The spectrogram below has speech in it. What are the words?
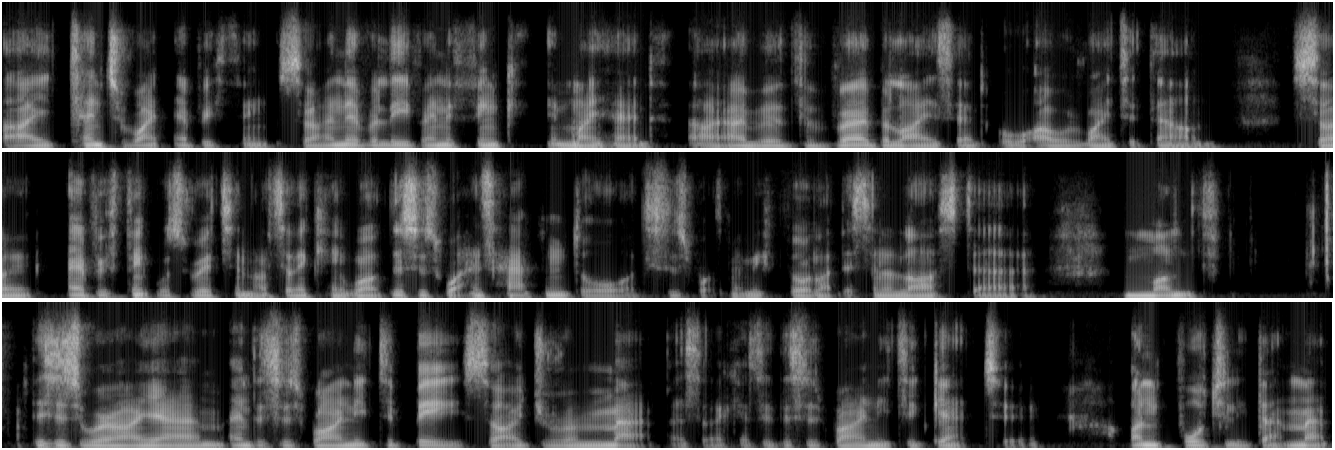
I tend to write everything. So I never leave anything in my head. I either verbalize it or I will write it down. So everything was written. I said, okay, well, this is what has happened, or this is what's made me feel like this in the last uh, month. This is where I am, and this is where I need to be. So I drew a map. I said, okay, so this is where I need to get to. Unfortunately, that map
